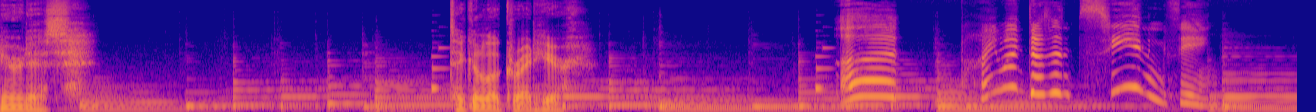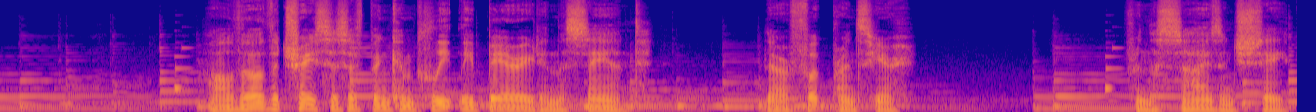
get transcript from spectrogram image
Here it is. Take a look right here. Uh, Paimon doesn't see anything. Although the traces have been completely buried in the sand, there are footprints here. From the size and shape,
